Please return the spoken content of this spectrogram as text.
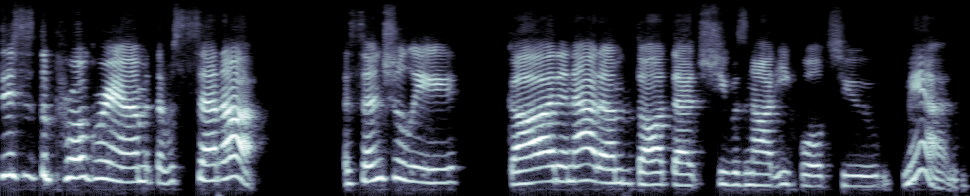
this is the program that was set up essentially God and Adam thought that she was not equal to man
